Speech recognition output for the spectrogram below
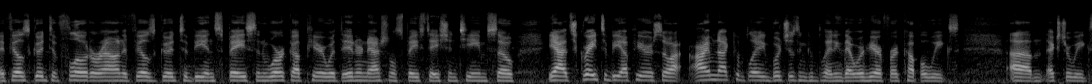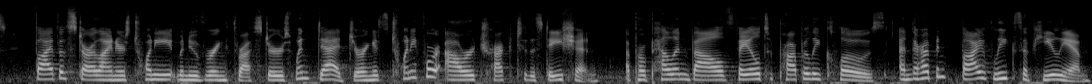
It feels good to float around. It feels good to be in space and work up here with the International Space Station team. So, yeah, it's great to be up here. So I, am not complaining. Butch isn't complaining that we're here for a couple weeks, um, extra weeks. Five of Starliner's 28 maneuvering thrusters went dead during its 24 hour trek to the station. A propellant valve failed to properly close, and there have been five leaks of helium,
